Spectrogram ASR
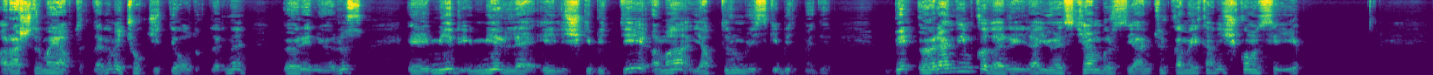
araştırma yaptıklarını ve çok ciddi olduklarını öğreniyoruz. E, Mir Mir'le ilişki bitti ama yaptırım riski bitmedi. Ve öğrendiğim kadarıyla US Chambers yani Türk Amerikan İş Konseyi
